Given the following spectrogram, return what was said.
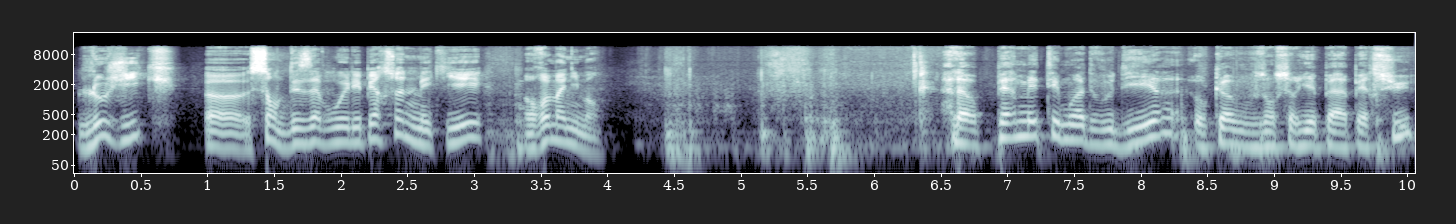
logique, euh, sans désavouer les personnes, mais qui est un remaniement? Alors, permettez-moi de vous dire, au cas où vous en seriez pas aperçu,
